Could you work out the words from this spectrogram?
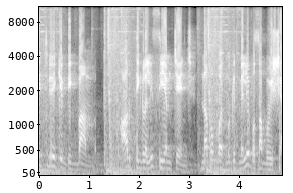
ಎಚ್ ಡಿಕೆ ಬಿಗ್ ಬಾಂಬ್ ಆರು ತಿಂಗಳಲ್ಲಿ ಸಿಎಂ ಚೇಂಜ್. ನವೆಂಬರ್ ಮುಗಿದ ಮೇಲೆ ಹೊಸ ಭವಿಷ್ಯ.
